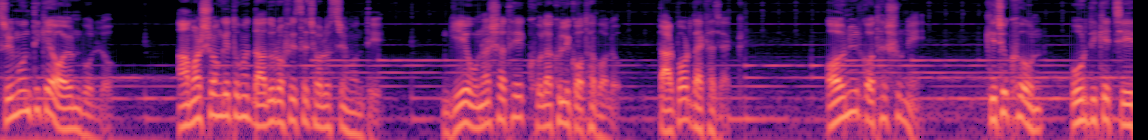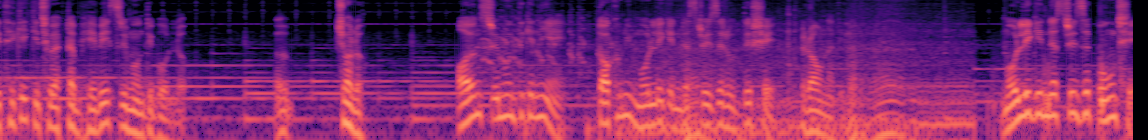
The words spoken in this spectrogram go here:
শ্রীমন্তীকে অয়ন বলল, আমার সঙ্গে তোমার দাদুর অফিসে চলো শ্রীমন্তী। গিয়ে ওনার সাথে খোলাখুলি কথা বলো, তারপর দেখা যাক। অয়নের কথা শুনে কিছুক্ষণ ওর দিকে চেয়ে থেকে কিছু একটা ভেবে শ্রীমন্তী বলল চলো। অয়ন শ্রীমন্তীকে নিয়ে তখনই মল্লিক ইন্ডাস্ট্রিজের উদ্দেশ্যে রওনা দিল। মল্লিক ইন্ডাস্ট্রিজে পৌঁছে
